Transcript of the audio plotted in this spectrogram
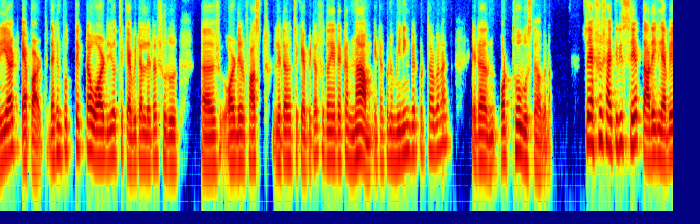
reared apart দেখেন প্রত্যেকটা ওয়ার্ডই হচ্ছে ক্যাপিটাল লেটার শুরুর ওয়ার্ডের ফার্স্ট লেটার হচ্ছে ক্যাপিটাল, সুতরাং এটা একটা নাম, এটার কোনো মিনিং বের করতে হবে না এটার অর্থও বুঝতে হবে না। সো একশো সাঁত্রিশ সেট তার এই ল্যাবে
